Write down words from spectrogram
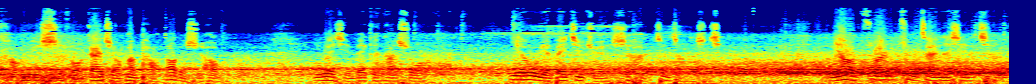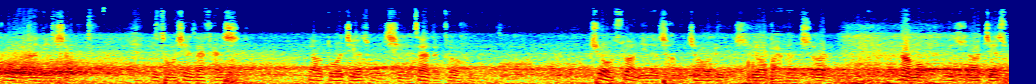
考虑是否该转换跑道的时候，一位前辈跟他说。业务员被拒绝是很正常的事情。你要专注在那些成功的案例上。你从现在开始要多接触潜在的客户。就算你的成交率只有百分之二，那么你只要接触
